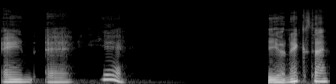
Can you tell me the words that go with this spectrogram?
And uh, yeah. See you next time.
